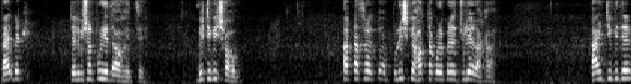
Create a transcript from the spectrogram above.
প্রাইভেট টেলিভিশন পুড়িয়ে দেওয়া হয়েছে। বিটিভি সহ আর তাছাড়া পুলিশকে হত্যা করে করে ঝুলিয়ে রাখা। আইনজীবীদের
